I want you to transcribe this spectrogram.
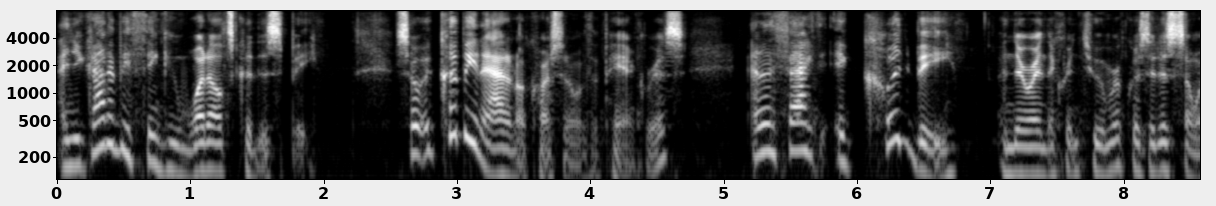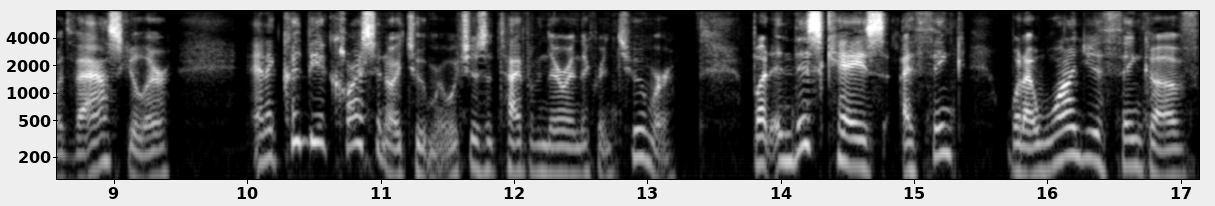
And you got to be thinking, what else could this be? So it could be an adenocarcinoma of the pancreas. And in fact, it could be a neuroendocrine tumor because it is somewhat vascular. And it could be a carcinoid tumor, which is a type of neuroendocrine tumor. But in this case, I think what I wanted you to think of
